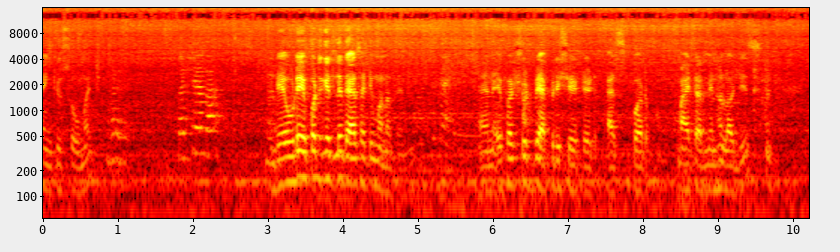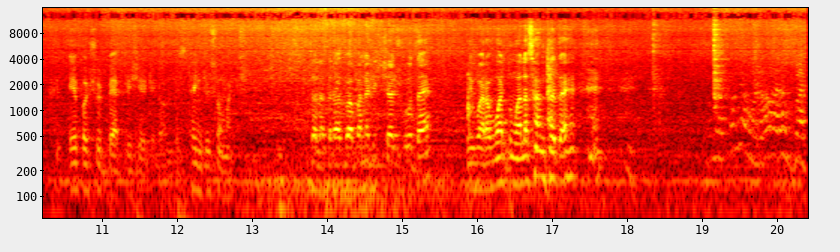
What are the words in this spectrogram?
थँक्यू सो मच म्हणजे एवढे एफर्ट घेतले त्यासाठी म्हणत आहे. And effort should be appreciated as per my terminologies effort should be appreciated on this thank you so much चला तर आज बाबांना डिस्चार्ज होत आहे. मी वारंवार तुम्हाला सांगत आहे नको ना मला वारंवार.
